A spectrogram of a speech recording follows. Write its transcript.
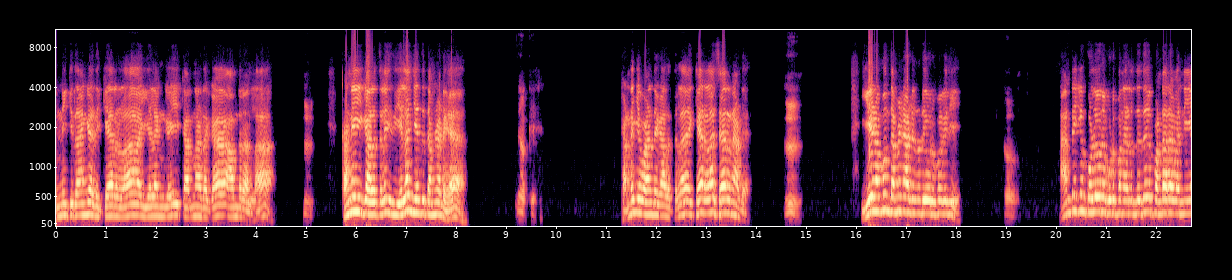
இன்னைக்கு தாங்க அது கேரளா இலங்கை கர்நாடகா ஆந்திராலாம் ம். கண்ணகி காலத்துல இது எல்லாம் சேர்ந்து தமிழ்நாடுக ஓகே. கண்ணகி வாழ்ந்த காலத்துல கேரளா சேரநாடு ம். ஈழமும் தமிழ்நாட்டினுடைய ஒரு பகுதி. அன்றைக்கும் கொள்ளூர குடுப்பன இருந்தது பண்டார வன்னிய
